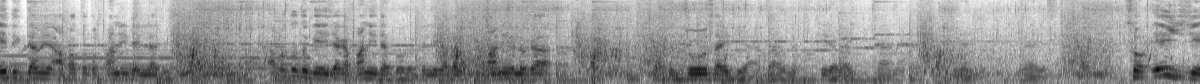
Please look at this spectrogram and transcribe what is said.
এই দিক দিয়ে আমি আপাতত পানি ডেল্লা দিছি। আপাতত কি এই জায়গায় পানি থাকব ভাই লিগে ভাই, পানি সবচেয়ে জোস আইডিয়া যাও না। কি রে ভাই না। সো এই যে,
